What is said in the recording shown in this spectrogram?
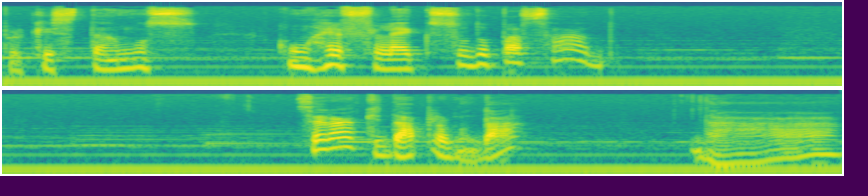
Porque estamos com reflexo do passado. Será que dá para mudar? Dá.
